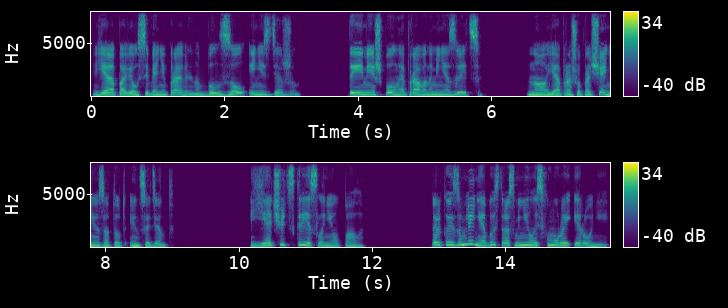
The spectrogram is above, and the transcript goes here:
«Я повел себя неправильно, был зол и не сдержан. Ты имеешь полное право на меня злиться, но я прошу прощения за тот инцидент». Я чуть с кресла не упала. Только изумление быстро сменилось хмурой иронией.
